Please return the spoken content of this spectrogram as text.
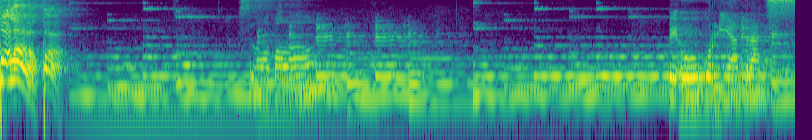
Palapa. Selamat malam. PO Kurnia Trans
